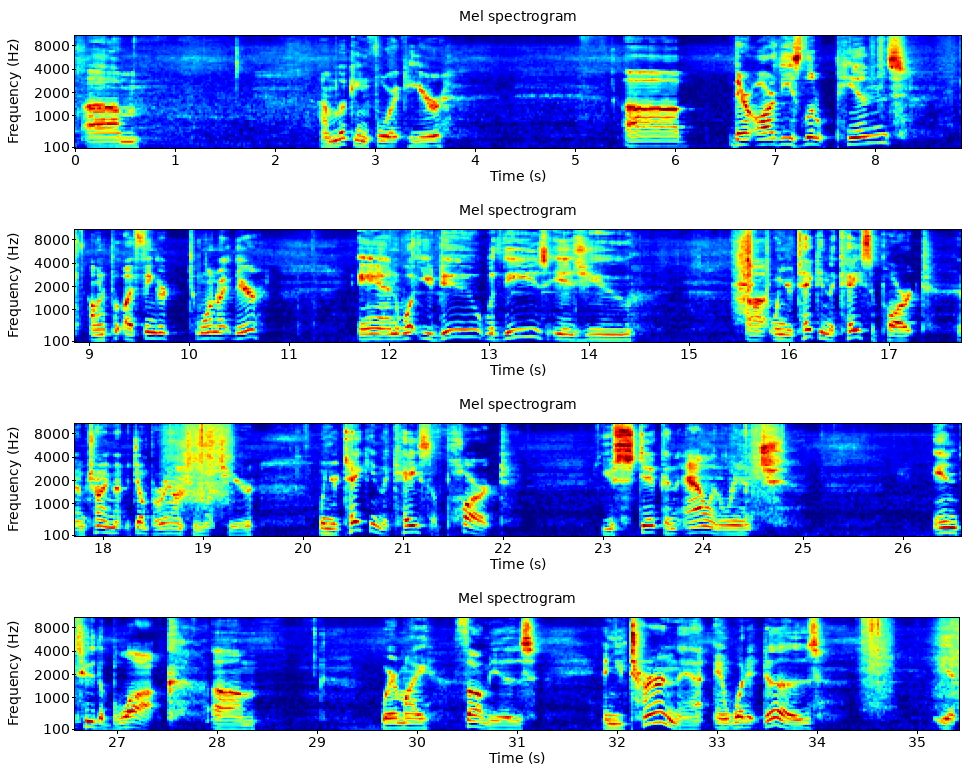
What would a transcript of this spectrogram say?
um, I'm looking for it here. Uh, there are these little pins. I'm going to put my finger to one right there. And what you do with these is you uh, when you're taking the case apart I'm trying not to jump around too much here. When you're taking the case apart you stick an Allen wrench into the block um, where my thumb is and you turn that and what it does it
